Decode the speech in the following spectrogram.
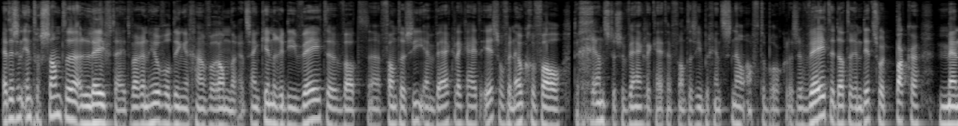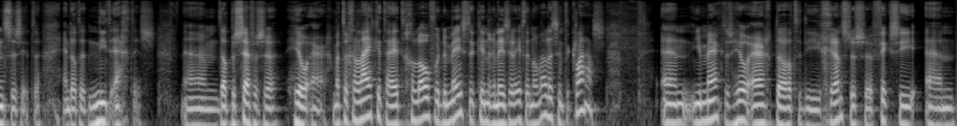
Het is een interessante leeftijd waarin heel veel dingen gaan veranderen. Het zijn kinderen die weten wat uh, fantasie en werkelijkheid is, of in elk geval de grens tussen werkelijkheid en fantasie begint snel af te brokkelen. Ze weten dat er in dit soort pakken mensen zitten en dat het niet echt is. Um, dat beseffen ze heel erg. Maar tegelijkertijd geloven de meeste kinderen in deze leeftijd nog wel in Sinterklaas. En je merkt dus heel erg dat die grens tussen fictie en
